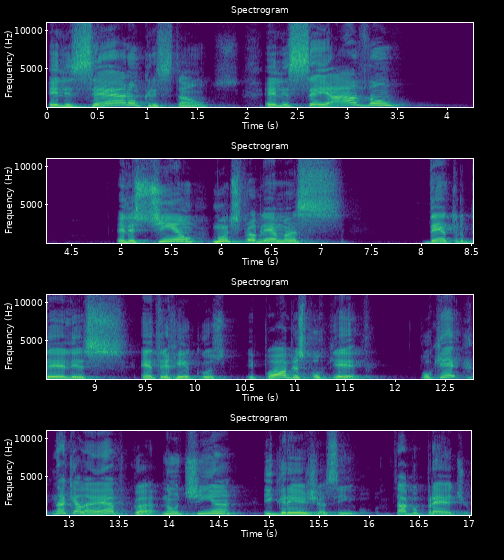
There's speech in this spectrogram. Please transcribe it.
Eles eram cristãos, eles ceavam, eles tinham muitos problemas dentro deles, entre ricos e pobres, por quê? Porque naquela época não tinha igreja, assim, sabe, o prédio.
